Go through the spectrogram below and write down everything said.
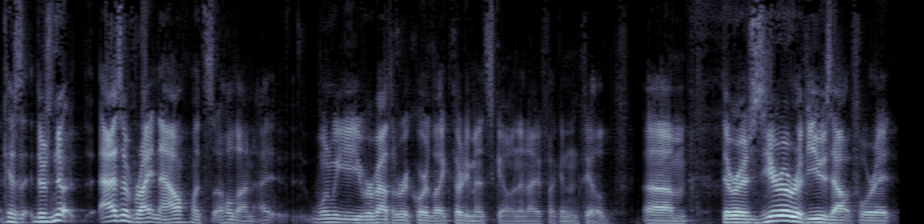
Because there's no as of right now. Let's hold on. I, when we were about to record like 30 minutes ago, and then I fucking failed. Um, there were zero reviews out for it.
